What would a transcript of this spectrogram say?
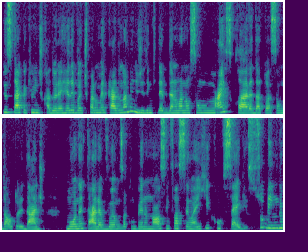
destaca que o indicador é relevante para o mercado na medida em que deve dar uma noção mais clara da atuação da autoridade monetária. Vamos acompanhando nossa inflação aí que consegue subindo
